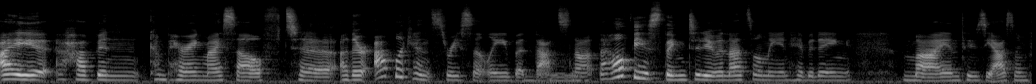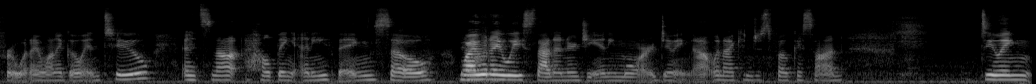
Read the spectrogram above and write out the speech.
I have been comparing myself to other applicants recently, but that's Mhm. not the healthiest thing to do, and that's only inhibiting my enthusiasm for what I want to go into, and it's not helping anything. So, why Yeah. would I waste that energy anymore doing that when I can just focus on doing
